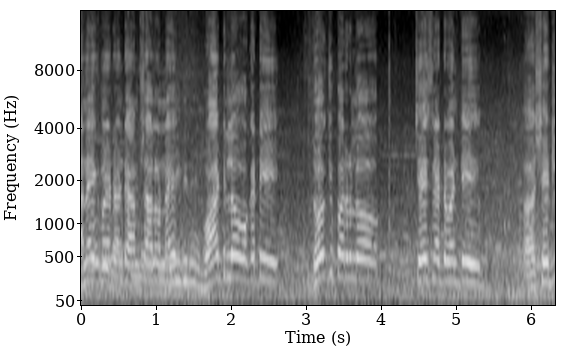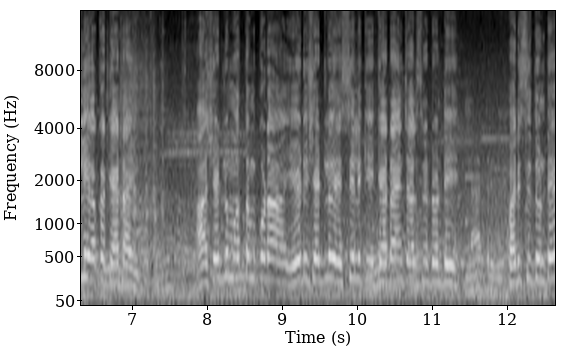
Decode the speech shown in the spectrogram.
అనేకమైనటువంటి అంశాలు ఉన్నాయి. వాటిలో ఒకటి డోకిపర్రులో చేసినటువంటి షెడ్ల యొక్క కేటాయింపు. ఆ షెడ్లు మొత్తం కూడా ఏడు షెడ్లు ఎస్సీలకి కేటాయించాల్సినటువంటి పరిస్థితి ఉంటే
